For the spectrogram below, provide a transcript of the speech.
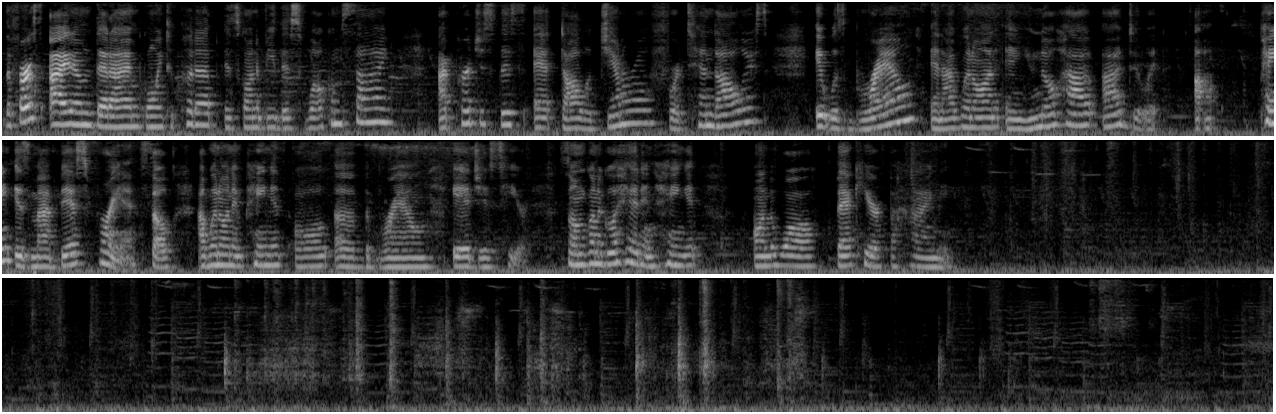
The first item that I'm going to put up is gonna be this welcome sign. I purchased this at Dollar General for $10. It was brown and I went on and you know how I do it uh, paint is my best friend. So I went on and painted all of the brown edges here. So I'm gonna go ahead and hang it on the wall back here behind me.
